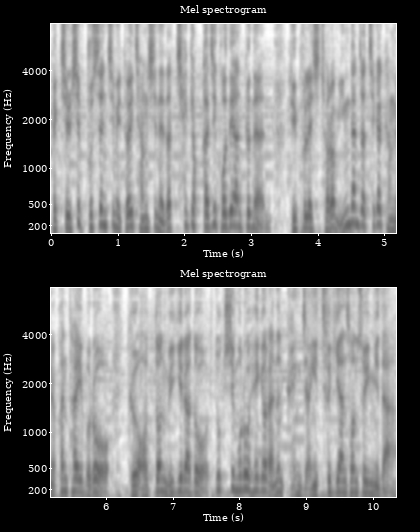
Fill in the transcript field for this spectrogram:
179cm의 장신에다 체격까지 거대한 그는 뒤플래시처럼 인간 자체가 강력한 타입으로 그 어떤 위기라도 뚝심으로 해결하는 굉장히 특이한 선수입니다.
